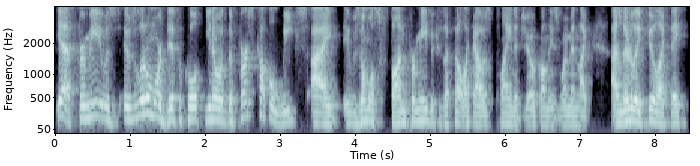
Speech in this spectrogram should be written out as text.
Yeah, for me it was it was a little more difficult. You know, the first couple weeks, I it was almost fun for me because I felt like I was playing a joke on these women. Like I literally feel like they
